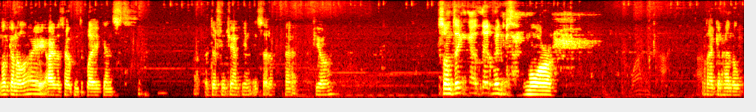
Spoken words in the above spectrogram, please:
Not gonna lie, I was hoping to play against a different champion instead of uh, Fiora. Something a little bit more that I can handle.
